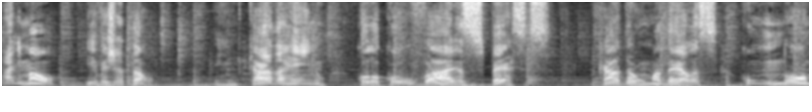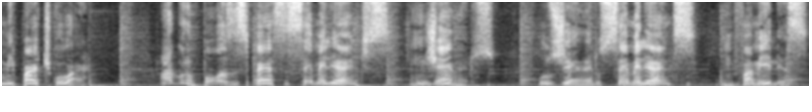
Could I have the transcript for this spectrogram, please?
animal e vegetal. Em cada reino, colocou várias espécies, cada uma delas com um nome particular. Agrupou as espécies semelhantes em gêneros, os gêneros semelhantes em famílias,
